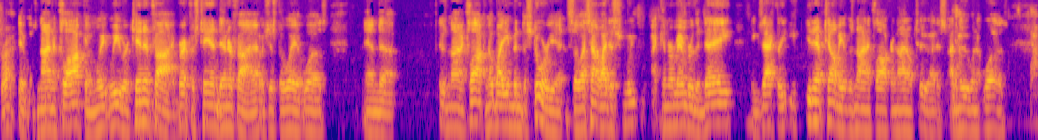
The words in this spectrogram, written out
right. it was nine o'clock, and we, we were ten and five. Breakfast ten, dinner five. That was just the way it was, and uh, it was nine o'clock. Nobody even been to the store yet, so that's how I just we, I can remember the day exactly. You, you didn't have to tell me it was nine o'clock or nine o two. I just I Yeah. knew when it was. Yeah.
